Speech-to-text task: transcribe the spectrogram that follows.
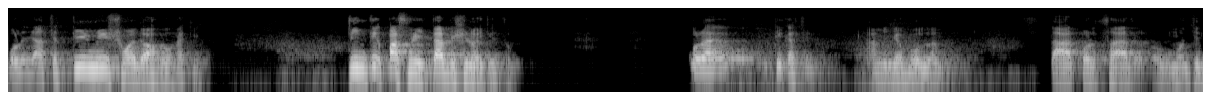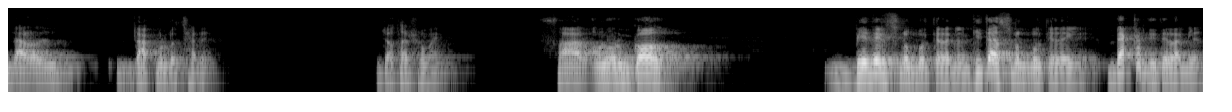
বললেন যে আচ্ছা তিন মিনিট সময় দেওয়া হবে ওনাকে। তিন থেকে পাঁচ মিনিট তার বেশি নয় কিন্তু। "হ্যাঁ, ঠিক আছে, আমি যা বললাম। তারপর স্যার মঞ্চে দাঁড়ালেন, ডাক পড়ল ছাড়ে যথাসময়ে স্যার অনর্গল বেদের শ্লোক বলতে লাগলেন, গীতার শ্লোক বলতে লাগলেন, ব্যাখ্যা দিতে লাগলেন।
